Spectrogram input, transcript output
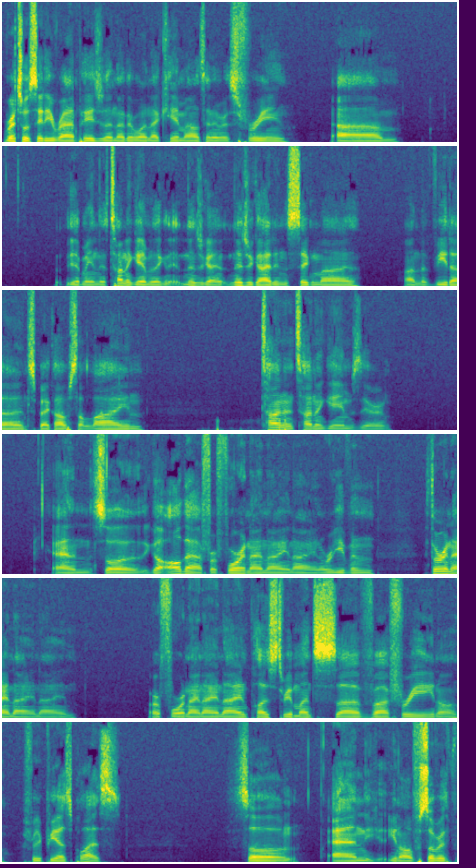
Retro City Rampage is another one that came out and it was free. Um, I mean, there's a ton of games like Ninja, Ninja Gaiden Sigma on the Vita and Spec Ops The Line. Ton and ton of games there. And so you got all that for forty nine ninety nine, or even thirty nine ninety nine, or four nine ninety nine plus three months of uh, free, you know, free PS Plus. So and you know, so with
